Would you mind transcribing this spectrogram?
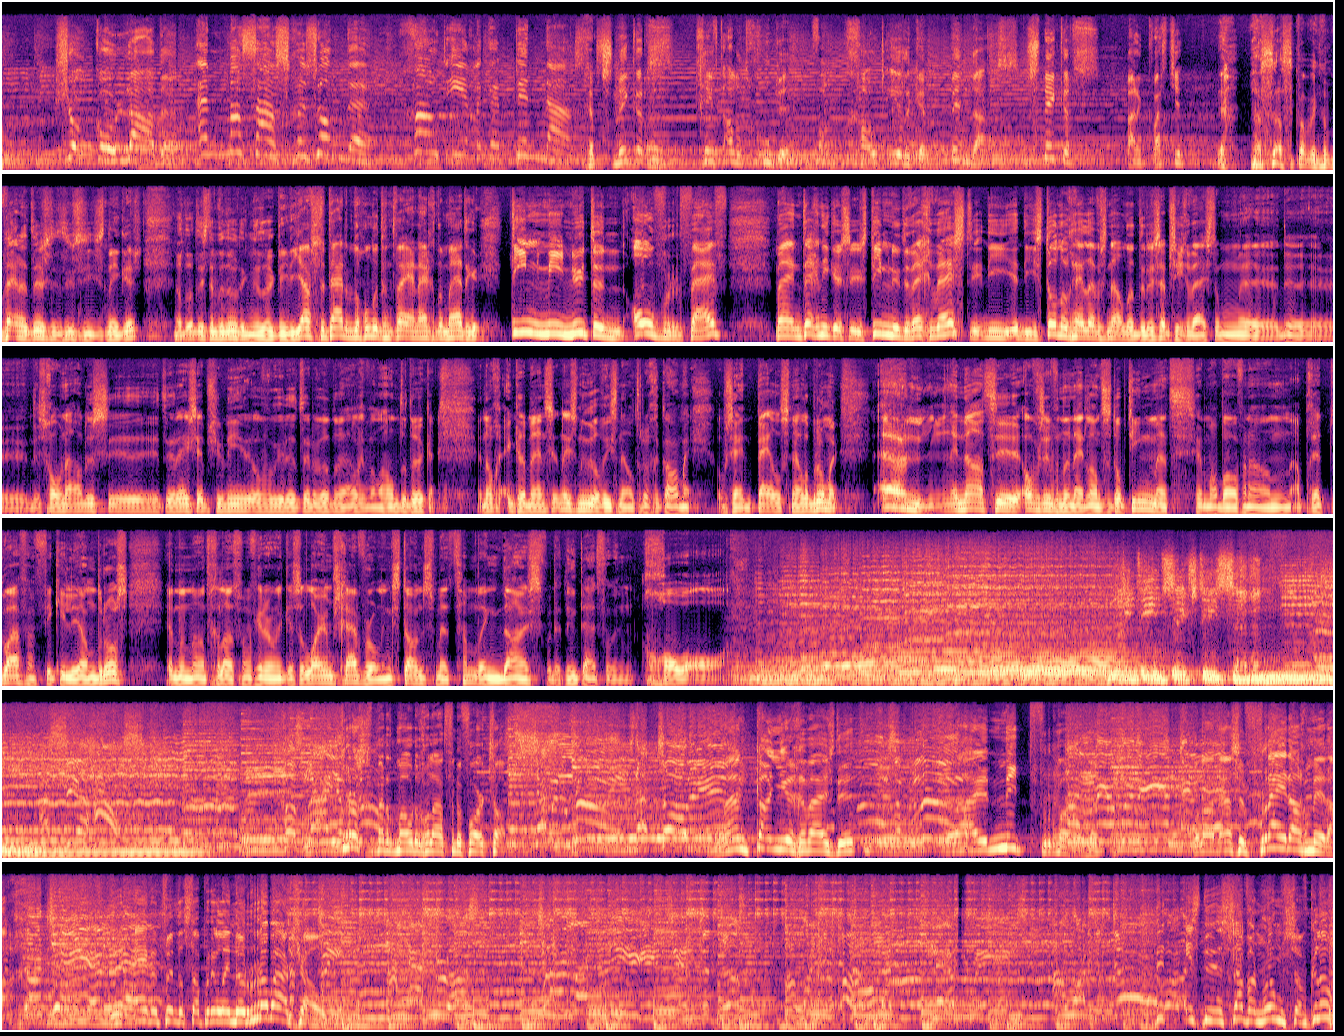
Chocolade. En massa's gezonde, goud eerlijke pinda's. Heb Snickers geeft al het goede van goud eerlijke pinda's. Snickers. Maar een kwartje. Ja, zelfs kwam ik nog bijna tussen, tussen die snickers. Want dat is de bedoeling natuurlijk niet. De juiste tijd op de 192 meter. 10 minuten over 5. Mijn technicus is 10 minuten weg geweest. Die, die stond nog heel even snel naar de receptie geweest om eh, de, de schoonouders eh, te receptioneren. Of hoe je dat er wil. In elk geval een hand te drukken. En nog enkele mensen. En is nu alweer snel teruggekomen op zijn pijlsnelle brommer. Ehm, na het eh, overzicht van de Nederlandse top 10. Met helemaal bovenaan Après Toi van Vicky Leandros. En daarna het geluid van Veronica's Alarm schijf. Rolling Stones met Tumbling Dice. Wordt het nu tijd voor een goal. 1967. Terug met het modegeluid van de Four Tops. En kan je gewijs dit? Had je niet verwacht. Vanuit deze vrijdagmiddag. De 21 april in de Robert Show. De Seven Rooms of Gloom.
